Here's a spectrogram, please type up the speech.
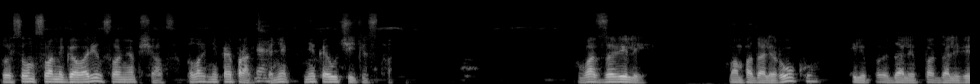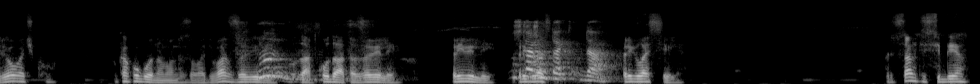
то есть он с вами говорил, с вами общался. Была некая практика, да. нек, некое учительство. Вас завели, вам подали руку, или дали, подали веревочку, как угодно можно называть, вас завели, Ну, куда, куда-то завели, привели, Ну, скажем так, да. пригласили. Представьте себе,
